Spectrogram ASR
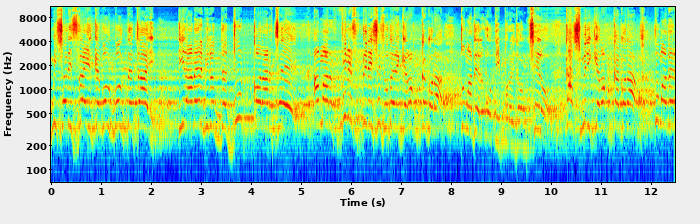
মিশর ইসরায়েলকে বল- বলতে চাই, ইরানের বিরুদ্ধে জুট করার চেয়ে আমার ফিলিস্তিনি শিশুদেরকে রক্ষা করা তোমাদের অতি প্রয়োজন ছিল। কাশ্মীরকে রক্ষা করা তোমাদের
